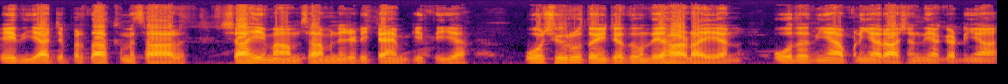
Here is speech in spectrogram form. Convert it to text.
ਇਹਦੀ ਅੱਜ ਪ੍ਰਤੱਖ ਮਿਸਾਲ ਸ਼ਾਹੀ ਇਮਾਮ ਸਾਹਿਬ ਨੇ ਜਿਹੜੀ ਕਾਇਮ ਕੀਤੀ ਆ, ਉਹ ਸ਼ੁਰੂ ਤੋਂ ਹੀ ਜਦੋਂ ਦੇ ਹੜ੍ਹ ਆਏ ਹਨ, ਉਦੋਂ ਦੀਆਂ ਆਪਣੀਆਂ ਰਾਸ਼ਨ ਦੀਆਂ ਗੱਡੀਆਂ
